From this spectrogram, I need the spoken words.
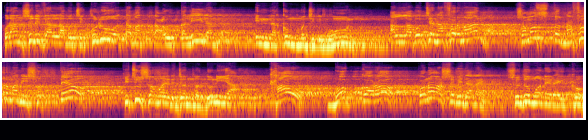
কোরআন শরীফে আল্লাহ বলছে, কুলু ও তামাত্তাউ কালিলান আল্লাহ বলছে, নাফরমান, সমস্ত নাফরমানি সত্ত্বেও কিছু সময়ের জন্য দুনিয়া খাও, ভোগ করো, কোনো অসুবিধা নাই। শুধু মনে রাখো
